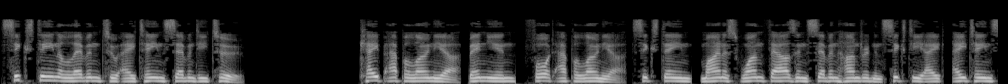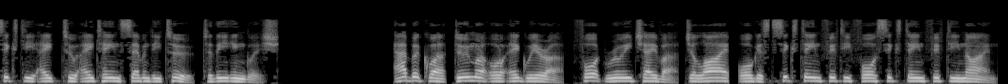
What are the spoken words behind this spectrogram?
1611 to 1872 Cape Apollonia Benyin, Fort Apollonia 16, 1768, 1868 to 1872 to the English Abaca Duma or Eguira, Fort Ruychaver July, August 1654–1659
